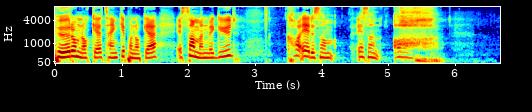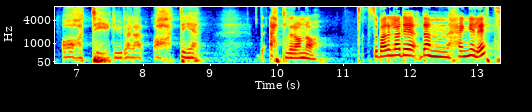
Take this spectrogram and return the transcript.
hører om noe, tenker på noe, er sammen med Gud? Hva er det som er sånn Åh, åh det, Gud. Eller åh, det. Et eller annet. Så bare la det, den henge litt.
